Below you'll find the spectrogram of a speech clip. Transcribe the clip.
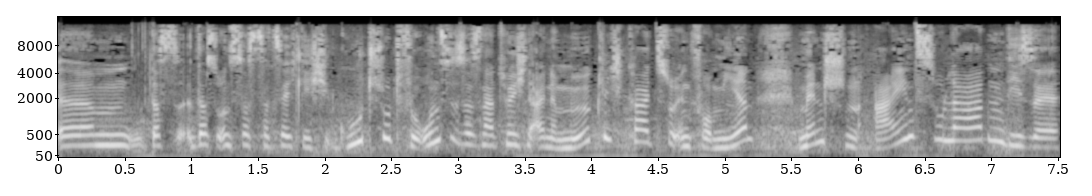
ähm, dass, dass uns das tatsächlich gut tut. Für uns ist es natürlich eine Möglichkeit zu informieren, Menschen einzuladen, diese,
